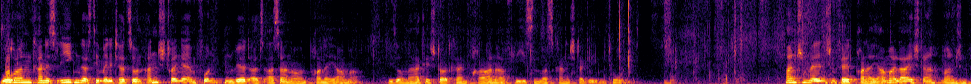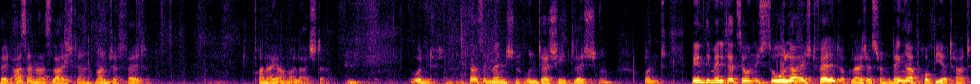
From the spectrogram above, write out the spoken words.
Woran kann es liegen, dass die Meditation anstrengender empfunden wird als Asana und Pranayama? Wieso merke ich dort kein Prana fließen? Was kann ich dagegen tun? Manchen Menschen fällt Pranayama leichter, manchen fällt Asanas leichter, manches fällt Pranayama leichter. Und da sind Menschen unterschiedlich. Und wem die Meditation nicht so leicht fällt, obgleich er es schon länger probiert hat,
